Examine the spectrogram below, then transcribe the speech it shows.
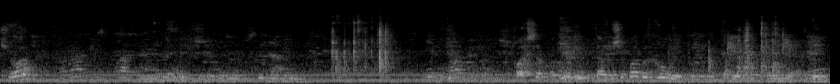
Чего? Паша подарит, там еще бабы голые были на клей, но не клей.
